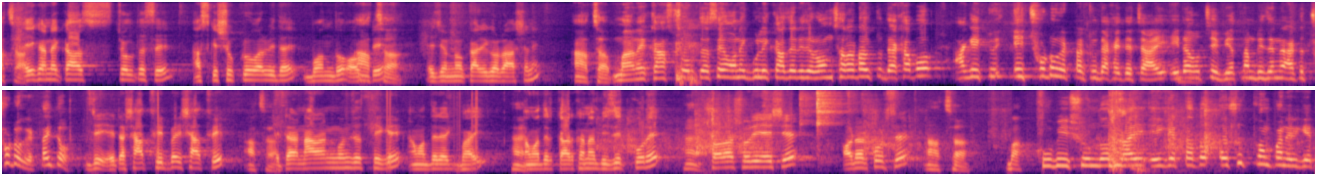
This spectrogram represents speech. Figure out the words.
আচ্ছা। এখানে কাজ চলতেছে। আজকে শুক্রবার বিদায় বন্ধ অফ ডে আচ্ছা। এই জন্য কারিগররা আসেনি। আচ্ছা মানে কাজ চলতেছে অনেকগুলি কাজের এই যে রং ছাড়াটাও একটু দেখাবো আগে একটু এই ছোট গেটটা একটু দেখাইতে চাই এটা হচ্ছে ভিয়েতনাম ডিজাইনের একটা ছোট গেট তাই তো জি এটা সাত ফিট বাই সাত ফিট আচ্ছা। এটা নারায়ণগঞ্জ থেকে আমাদের এক ভাই হ্যাঁ। আমাদের কারখানা ভিজিট করে হ্যাঁ। সরাসরি এসে অর্ডার করছে আচ্ছা বাহ খুবই সুন্দর ভাই এই গেটটা তো ওষুধ কোম্পানির গেট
